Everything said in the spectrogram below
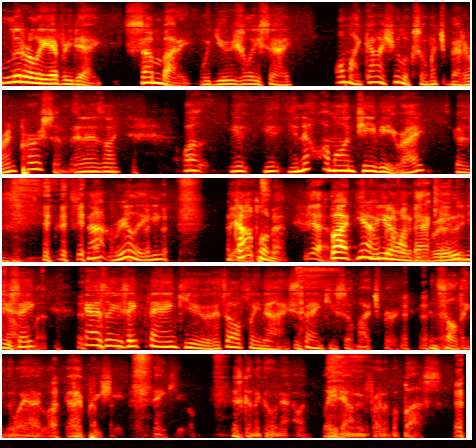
literally every day, somebody would usually say, "Oh my gosh, you look so much better in person." And it's like, well, you you you know I'm on TV, right? Because it's not really a Yeah, compliment. Yeah. But you know, you don't want to be rude, and you say, yeah, so you say thank you. That's awfully nice. Thank you so much for insulting the way I look. I appreciate it. Thank you. I'm going to go now and lay down in front of a bus.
